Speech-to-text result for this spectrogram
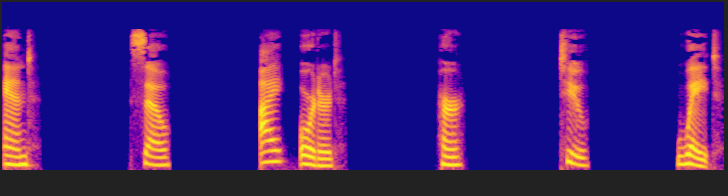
and so I ordered her to wait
